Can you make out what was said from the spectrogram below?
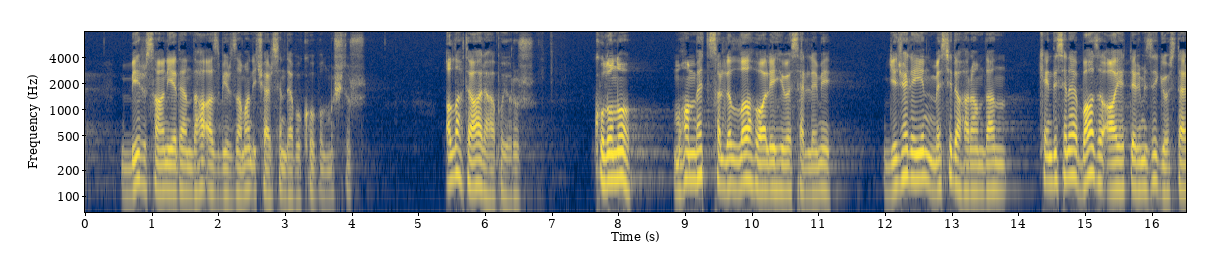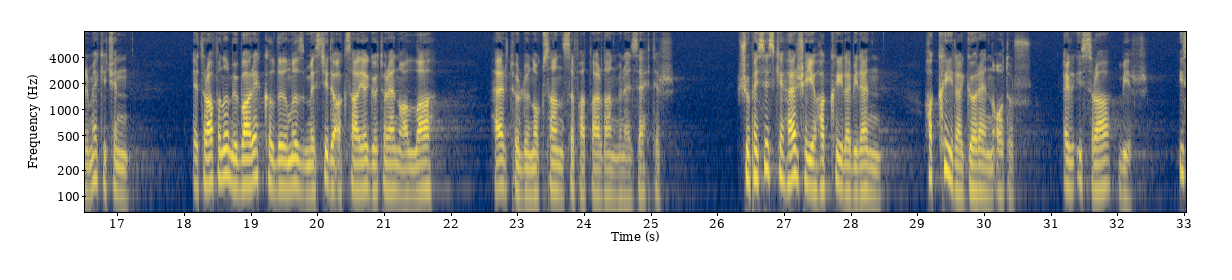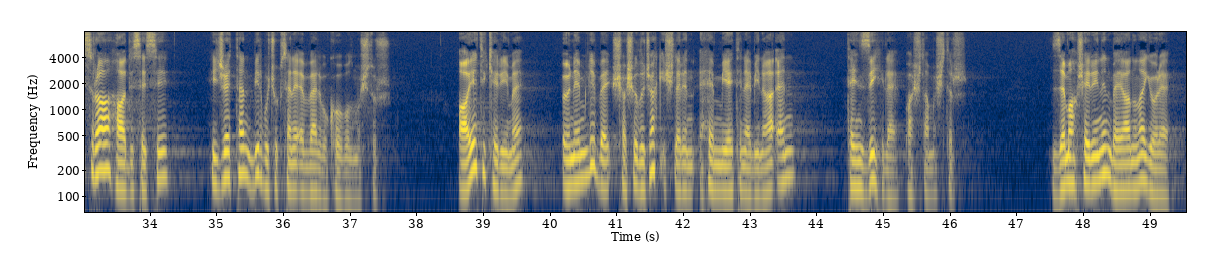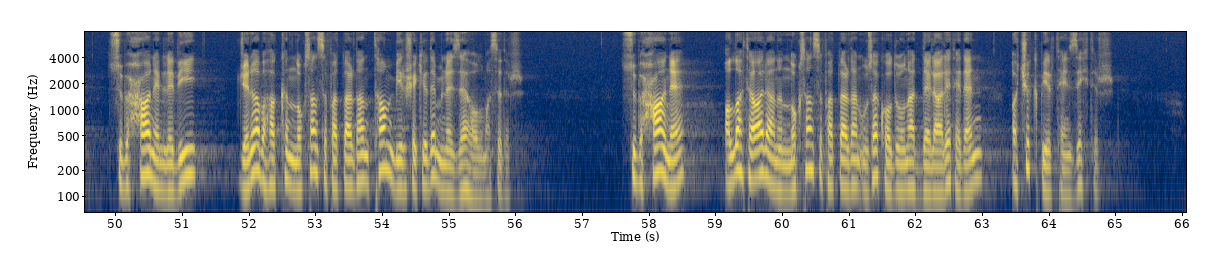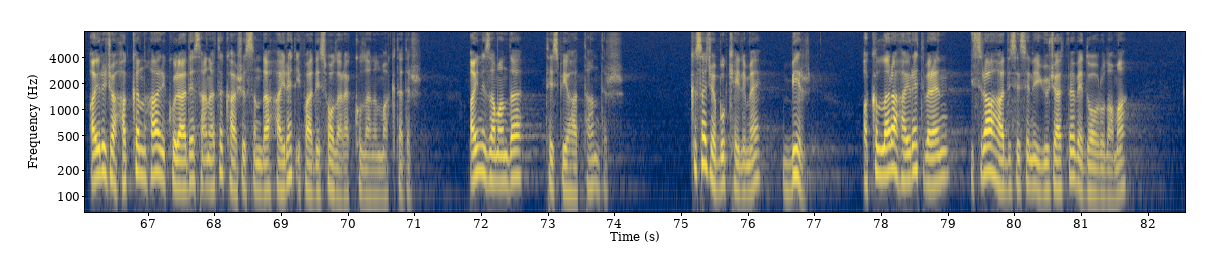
bir saniyeden daha az bir zaman içerisinde vuku bulmuştur. Allah Teala buyurur, Kulunu, Muhammed sallallahu aleyhi ve sellemi, geceleyin Mescid-i Haram'dan kendisine bazı ayetlerimizi göstermek için etrafını mübarek kıldığımız Mescid-i Aksa'ya götüren Allah, her türlü noksan sıfatlardan münezzehtir. Şüphesiz ki her şeyi hakkıyla bilen, hakkıyla gören O'dur. El-İsra 1 İsra hadisesi, hicretten bir buçuk sene evvel vuku bulmuştur. Ayet-i Kerime, önemli ve şaşılacak işlerin ehemmiyetine binaen, tenzihle başlamıştır. Zemahşeri'nin beyanına göre, Sübhanellezi, Cenab-ı Hakk'ın noksan sıfatlardan tam bir şekilde münezzeh olmasıdır. Sübhane, Allah Teala'nın noksan sıfatlardan uzak olduğuna delalet eden açık bir tenzihtir. Ayrıca Hakk'ın harikulade sanatı karşısında hayret ifadesi olarak kullanılmaktadır. Aynı zamanda tesbihattandır. Kısaca bu kelime, bir, akıllara hayret veren İsra hadisesini yüceltme ve doğrulama,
